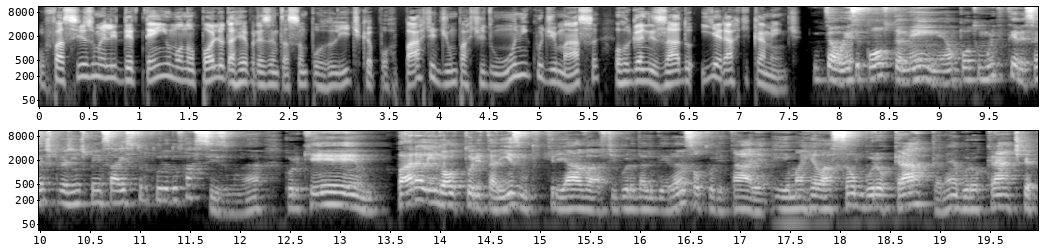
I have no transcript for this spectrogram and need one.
o fascismo ele detém o monopólio da representação política por parte de um partido único de massa, organizado hierarquicamente. Então, esse ponto também é um ponto muito interessante para a gente pensar a estrutura do fascismo, né? Porque para além do autoritarismo que criava a figura da liderança autoritária e uma relação burocrata, né, burocrática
